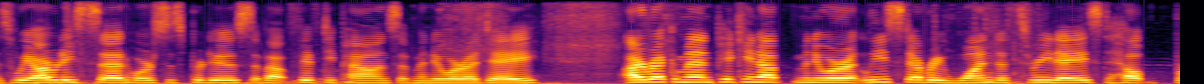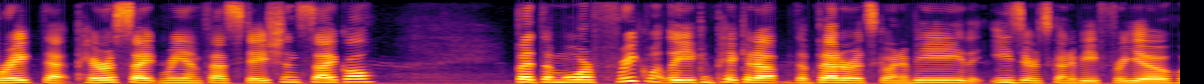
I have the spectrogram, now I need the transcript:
As we already said, horses produce about 50 pounds of manure a day. I recommend picking up manure at least every one to three days to help break that parasite reinfestation cycle. But the more frequently you can pick it up, the better it's going to be, the easier it's going to be for you,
